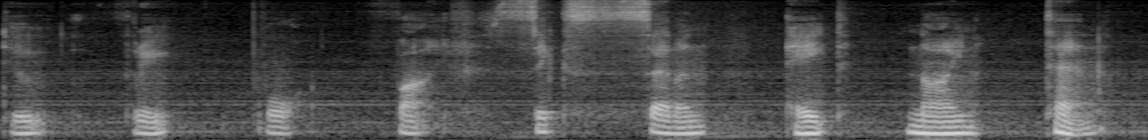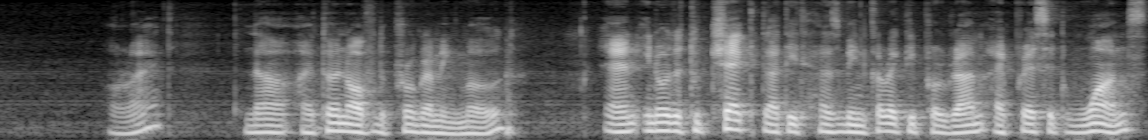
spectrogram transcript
two three four five six seven eight nine ten. All right now I turn off the programming mode and in order to check that it has been correctly programmed I press it once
